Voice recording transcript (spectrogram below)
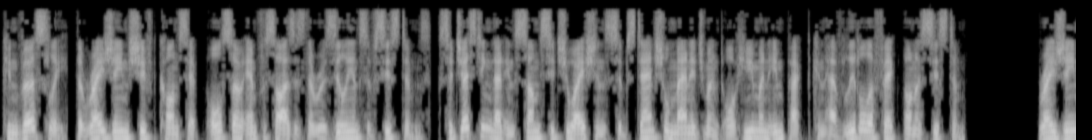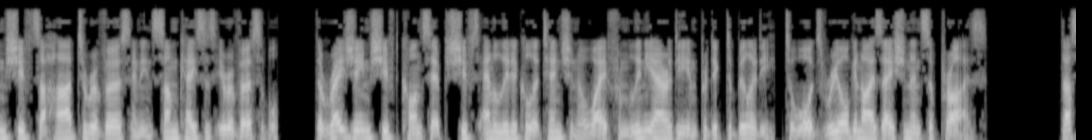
Conversely, the regime shift concept also emphasizes the resilience of systems, suggesting that in some situations substantial management or human impact can have little effect on a system. Regime shifts are hard to reverse and in some cases irreversible. The regime shift concept shifts analytical attention away from linearity and predictability, towards reorganization and surprise. Thus,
